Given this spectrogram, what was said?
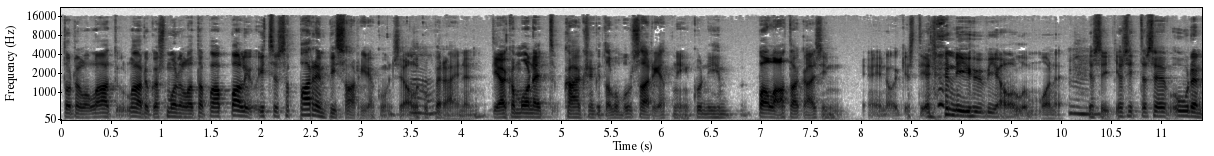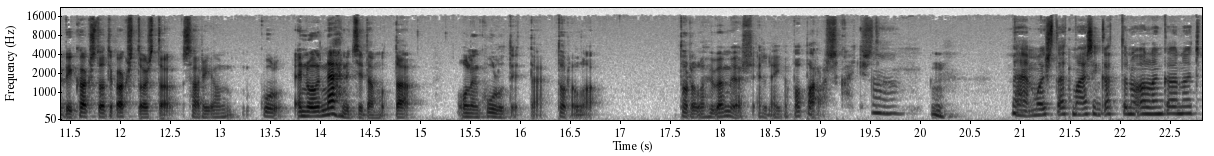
Todella laatu, laadukas monella tapaa paljon, itse asiassa parempi sarja kuin se alkuperäinen. Ja aika monet 80-luvun sarjat, niin kun niihin palaa takaisin, ei oikeasti enää niin hyviä ollut monet. Mm. Ja, ja sitten se uudempi 2012 sarja, on, en ole nähnyt sitä, mutta olen kuullut, että todella, todella hyvä myös, ellei jopa paras kaikista. Mm. Mä en muista, että mä olisin kattonut ollenkaan noita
